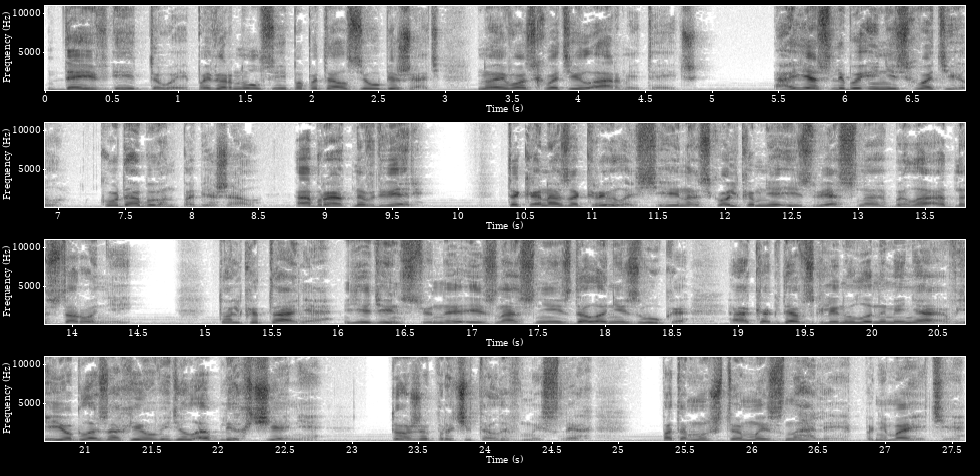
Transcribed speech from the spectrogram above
Дэйв Иттауэй повернулся и попытался убежать, но его схватил Армитейдж. А если бы и не схватил, Куда бы он побежал? Обратно в дверь? Так она закрылась, и, насколько мне известно, была односторонней. Только Таня, единственная из нас, не издала ни звука, а когда взглянула на меня, в ее глазах я увидел облегчение. Тоже прочитал и в мыслях, потому что мы знали, понимаете?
